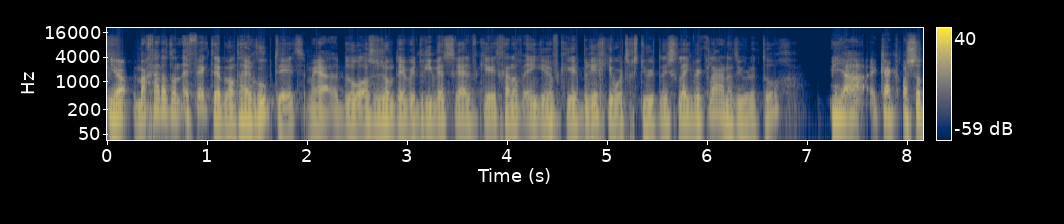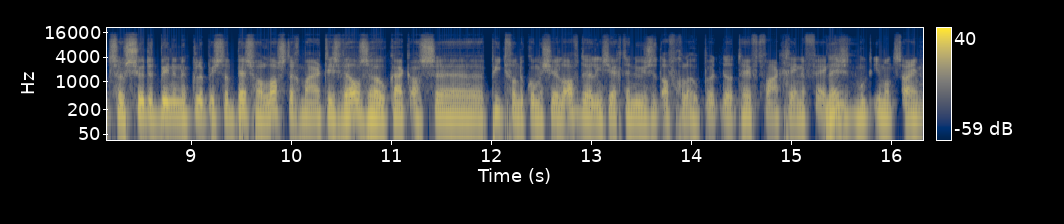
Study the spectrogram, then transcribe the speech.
Ja. Maar gaat dat dan effect hebben? Want hij roept dit. Maar ja, ik bedoel, als er zo meteen weer drie wedstrijden verkeerd gaan of één keer een verkeerd berichtje wordt gestuurd, dan is het gelijk weer klaar natuurlijk, toch? Ja, kijk, als dat zo suddert binnen een club is dat best wel lastig. Maar het is wel zo, kijk, als uh, Piet van de commerciële afdeling zegt en nu is het afgelopen, dat heeft vaak geen effect. Nee? Dus het moet iemand zijn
